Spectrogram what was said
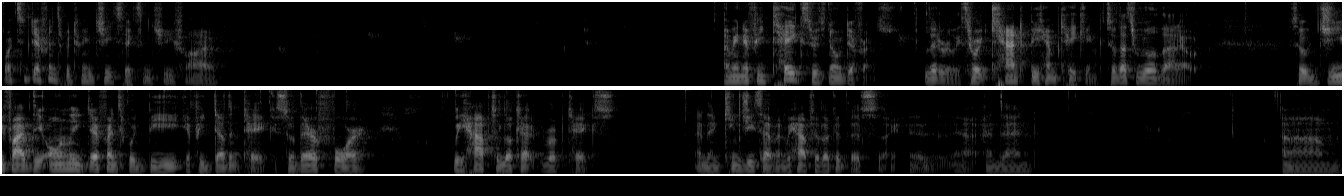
What's the difference between G6 and G5? I mean, if he takes, there's no difference, literally. So it can't be him taking. So let's rule that out. So G5, the only difference would be if he doesn't take. So therefore, we have to look at rook takes. And then king G7, we have to look at this. Uh, and then... Um,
